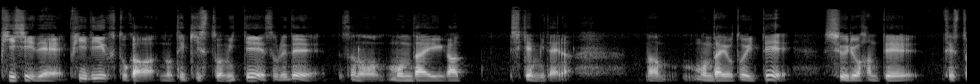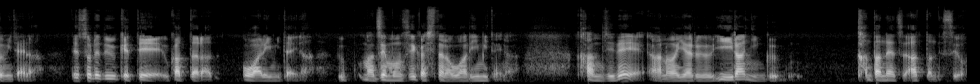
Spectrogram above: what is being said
PC で PDF とかのテキストを見てそれでその問題が試験みたいな、まあ、問題を解いて終了判定テストみたいな。でそれで受けて受かったら終わりみたいな、まあ、全問正解したら終わりみたいな感じであのやる e ラーニング簡単なやつあったんですよ。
